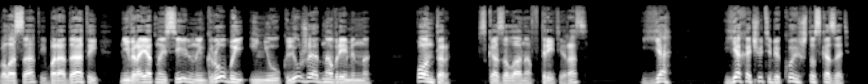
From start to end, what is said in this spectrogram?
волосатый, бородатый, невероятно сильный, грубый и неуклюжий одновременно. «Понтер», — сказала она в третий раз, — «я... я хочу тебе кое-что сказать».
